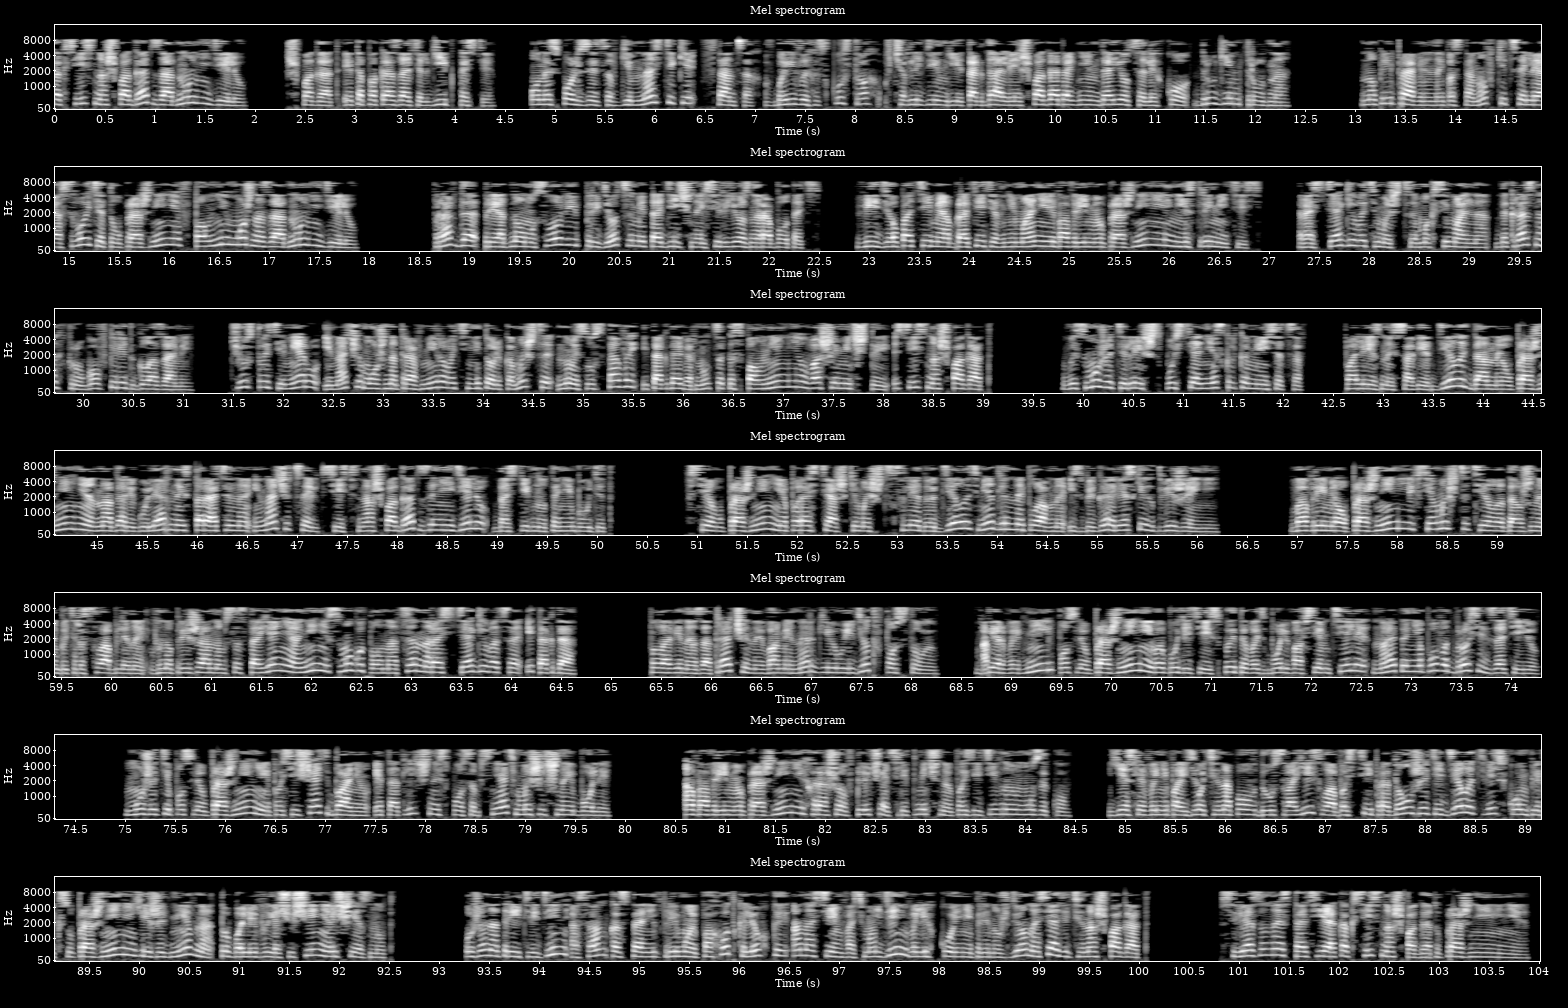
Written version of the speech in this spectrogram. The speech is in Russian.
Как сесть на шпагат за одну неделю? Шпагат – это показатель гибкости. Он используется в гимнастике, в танцах, в боевых искусствах, в черлидинге и так далее. Шпагат одним дается легко, другим трудно. Но при правильной постановке цели освоить это упражнение вполне можно за одну неделю. Правда, при одном условии придется методично и серьезно работать. Видео по теме обратите внимание во время упражнения не стремитесь растягивать мышцы максимально, до красных кругов перед глазами. Чувствуйте меру, иначе можно травмировать не только мышцы, но и суставы, и тогда вернуться к исполнению вашей мечты, сесть на шпагат. Вы сможете лишь спустя несколько месяцев. Полезный совет делать данное упражнение надо регулярно и старательно, иначе цель сесть на шпагат за неделю достигнута не будет. Все упражнения по растяжке мышц следует делать медленно и плавно, избегая резких движений. Во время упражнений все мышцы тела должны быть расслаблены, в напряженном состоянии они не смогут полноценно растягиваться, и тогда половина затраченной вами энергии уйдет впустую. В первые дни после упражнений вы будете испытывать боль во всем теле, но это не повод бросить затею. Можете после упражнений посещать баню, это отличный способ снять мышечные боли. А во время упражнений хорошо включать ритмичную позитивную музыку. Если вы не пойдете на поводу своей слабости и продолжите делать весь комплекс упражнений ежедневно, то болевые ощущения исчезнут. Уже на третий день осанка станет прямой походкой легкой, а на 7-8 день вы легко и непринужденно сядете на шпагат. Связанная статья «Как сесть на шпагат упражнение».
